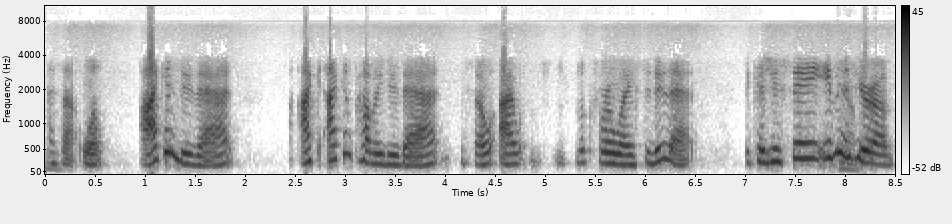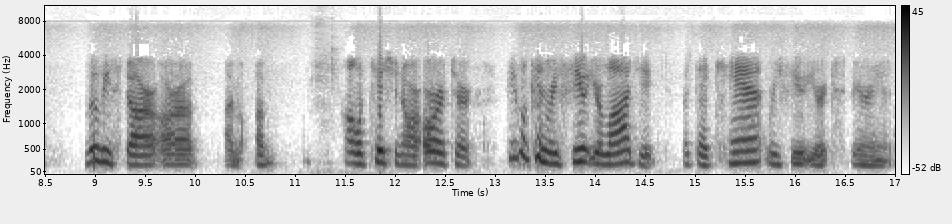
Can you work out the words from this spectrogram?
I hmm. thought, well, I can do that. I, I can probably do that. So I look for ways to do that. Because you see, even yeah. if you're a movie star or a, a, a politician or orator, people can refute your logic, but they can't refute your experience.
